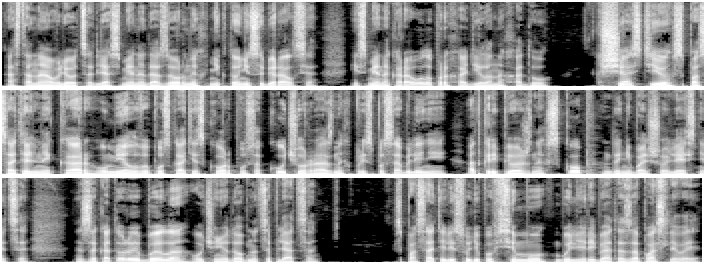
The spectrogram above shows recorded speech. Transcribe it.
Останавливаться для смены дозорных никто не собирался, и смена караула проходила на ходу. К счастью, спасательный кар умел выпускать из корпуса кучу разных приспособлений, от крепежных скоб до небольшой лестницы, за которые было очень удобно цепляться. Спасатели, судя по всему, были ребята запасливые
